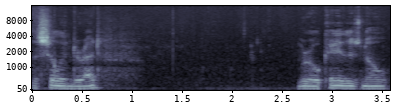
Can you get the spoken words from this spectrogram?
the cylinder head, we're okay. There's no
